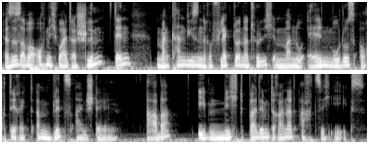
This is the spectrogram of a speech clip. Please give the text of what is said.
Das ist aber auch nicht weiter schlimm, denn man kann diesen Reflektor natürlich im manuellen Modus auch direkt am Blitz einstellen. Aber eben nicht bei dem 380EX.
